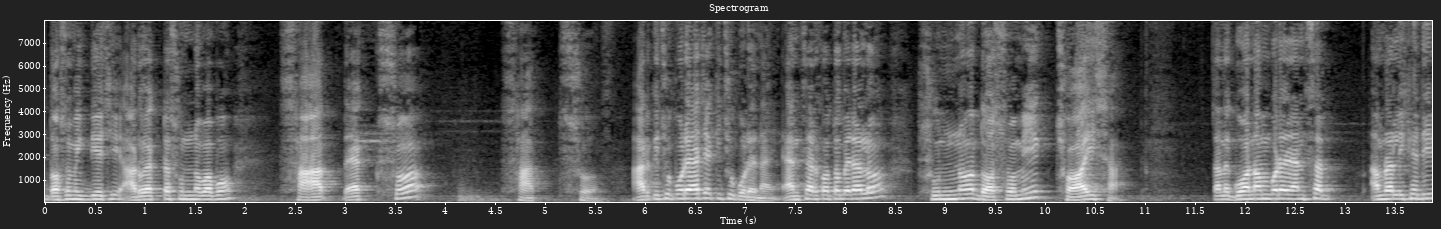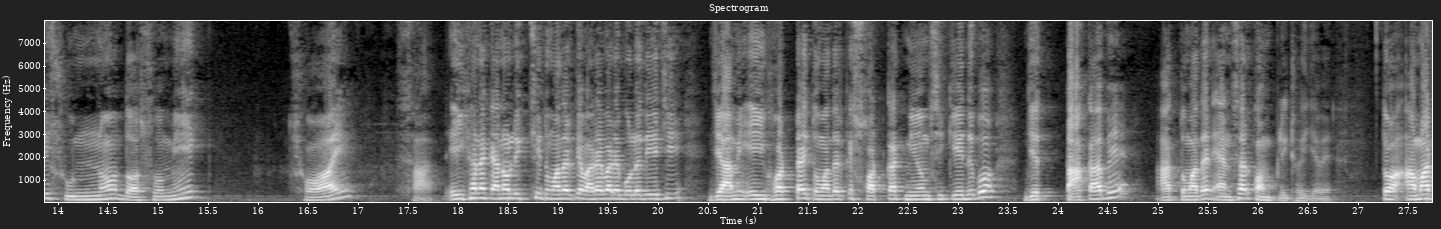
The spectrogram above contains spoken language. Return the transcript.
দশমিক দিয়েছি আরও একটা শূন্য পাবো। সাত, একশো, সাতশো। আর কিছু পড়ে আছে, কিছু পড়ে নাই। অ্যান্সার কত বেরালো? শূন্য দশমিক ছয় সাত। তাহলে গ নম্বরের অ্যান্সার আমরা লিখে দিই, শূন্য দশমিক ছয় সাত। এইখানে কেন লিখছি? তোমাদেরকে বারে বারে বলে দিয়েছি যে আমি এই ঘরটায় তোমাদেরকে শর্টকাট নিয়ম শিখিয়ে দেব যে তাকাবে আর তোমাদের অ্যান্সার কমপ্লিট হয়ে যাবে। তো আমার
